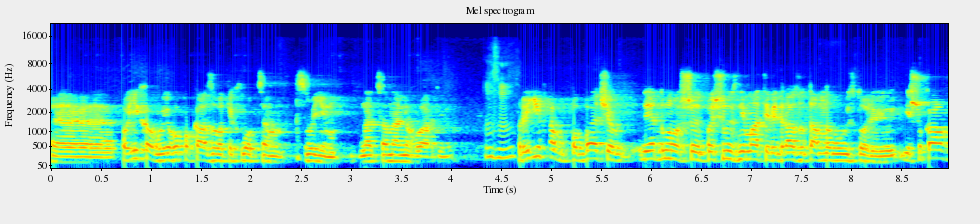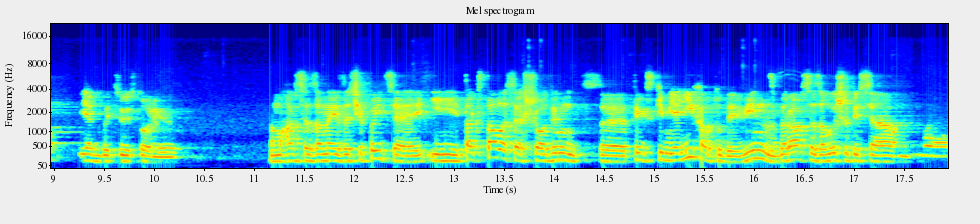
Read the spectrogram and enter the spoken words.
е, поїхав його показувати хлопцям своїм в Національну гвардію. Угу. Приїхав, побачив. Я думав, що почну знімати відразу там нову історію. І шукав якби цю історію. Намагався за неї зачепитися. І так сталося, що один з е, тих, з ким я їхав туди, він збирався залишитися в е,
